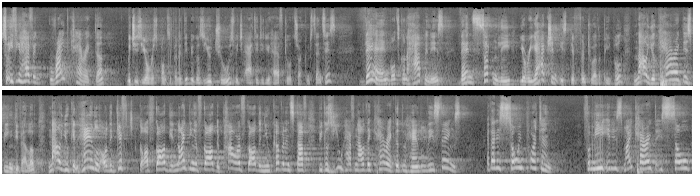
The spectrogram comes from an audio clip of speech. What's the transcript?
So if you have a right character, which is your responsibility because you choose which attitude you have towards circumstances, then what's going to happen is then suddenly your reaction is different to other people. Now your character is being developed. Now you can handle all the gifts of God, the anointing of God, the power of God, the new covenant stuff, because you have now the character to handle these things. And that is so important. For me, it is my character is so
